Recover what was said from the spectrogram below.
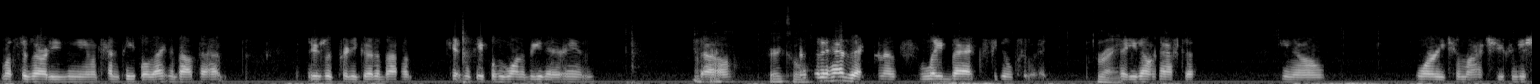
unless there's already you know ten people writing about that, they're usually pretty good about getting the people who want to be there in. So, Okay. Very cool. but it has that kind of laid back feel to it right? that you don't have to, you know, worry too much. You can just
